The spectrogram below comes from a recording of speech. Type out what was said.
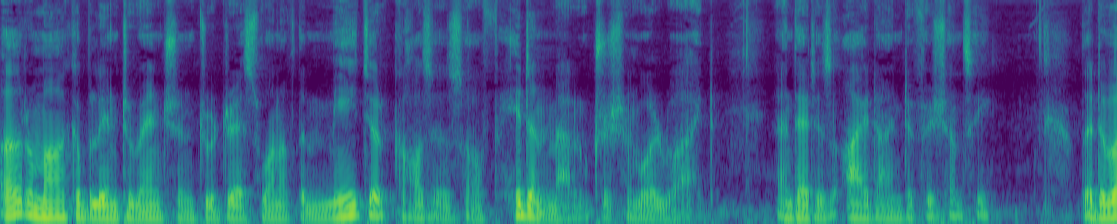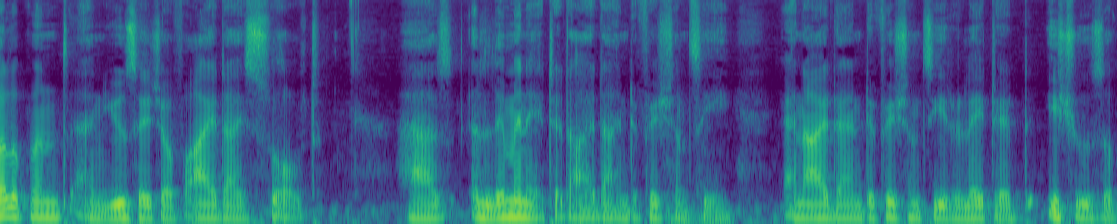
a remarkable intervention to address one of the major causes of hidden malnutrition worldwide, and that is iodine deficiency. The development and usage of iodized salt has eliminated iodine deficiency and iodine deficiency related issues of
